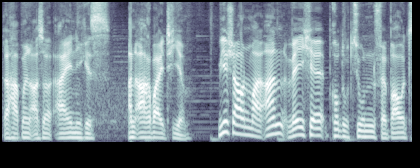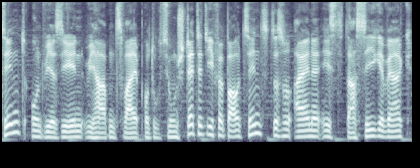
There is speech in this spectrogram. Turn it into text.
Da hat man also einiges an Arbeit hier. Wir schauen mal an, welche Produktionen verbaut sind und wir sehen, wir haben zwei Produktionsstätte, die verbaut sind. Das eine ist das Sägewerk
